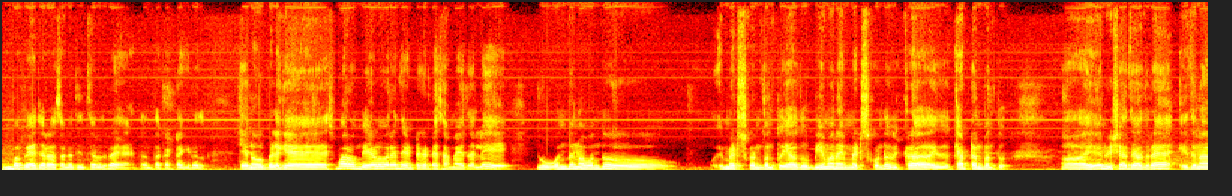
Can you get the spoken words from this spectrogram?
ತುಂಬ ಬೇಜಾರ ಸಂಗತಿ ಅಂತ ಹೇಳಿದ್ರೆ ಅಂತ ಕಟ್ಟಾಗಿರೋದು. ಏನು ಬೆಳಗ್ಗೆ ಸುಮಾರು ಒಂದು ಏಳುವರೆಯಿಂದ ಎಂಟು ಗಂಟೆ ಸಮಯದಲ್ಲಿ ಇವು ಒಂದನ್ನು ಒಂದು ಹಿಮ್ಮೆಟ್ಸ್ಕೊಂಡು ಬಂತು. ಯಾವುದು ಭೀಮನ ಹಿಮ್ಮೆಟ್ಸ್ಕೊಂಡು ವಿಕ್ರ ಇದು ಕ್ಯಾಪ್ಟನ್ ಬಂತು. ಏನು ವಿಷಯ ಅಂತ ಹೇಳಿದ್ರೆ ಇದನ್ನು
